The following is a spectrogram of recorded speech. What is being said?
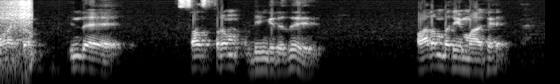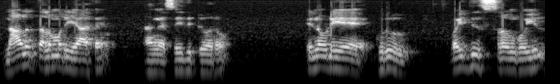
வணக்கம். இந்த சாஸ்திரம் அப்படிங்கிறது பாரம்பரியமாக நாலு தலைமுறையாக நாங்கள் செய்துட்டு வரோம். என்னுடைய குரு வைத்தீஸ்வரன் கோயில்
